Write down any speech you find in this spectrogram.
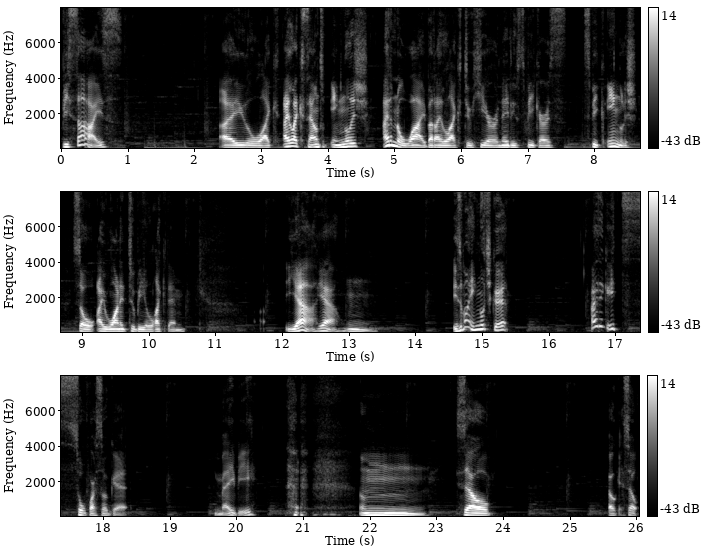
Besides, I like I like sounds of English. I don't know why, but I like to hear native speakers speak English, so I wanted to be like them. Yeah, yeah. Mm. Is my English good? I think it's so far so good. Maybe. um, so, okay, so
